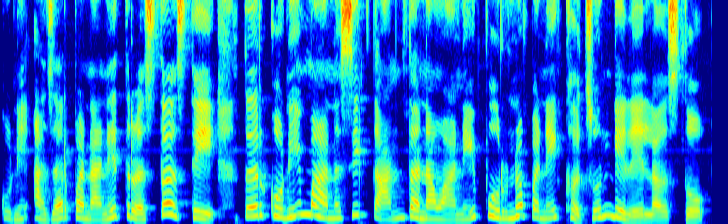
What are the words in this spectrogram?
कुणी आजारपणाने त्रस्त असते तर कुणी मानसिक ताणतणावाने पूर्णपणे खचून गेलेला असतो.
